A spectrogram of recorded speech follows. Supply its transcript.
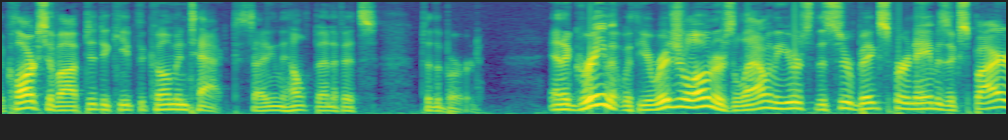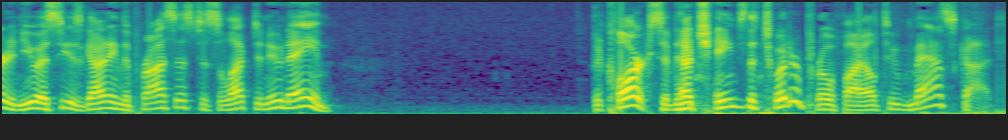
The Clarks have opted to keep the comb intact, citing the health benefits to the bird. An agreement with the original owners allowing the use of the Sir Big Spur name has expired, and USC is guiding the process to select a new name. The Clarks have now changed the Twitter profile to mascot.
